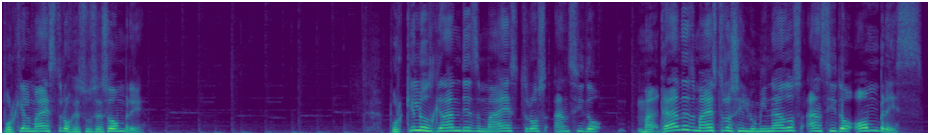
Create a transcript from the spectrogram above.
¿Por qué el Maestro Jesús es hombre? ¿Por qué los grandes maestros han sido, grandes maestros iluminados han sido hombres?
